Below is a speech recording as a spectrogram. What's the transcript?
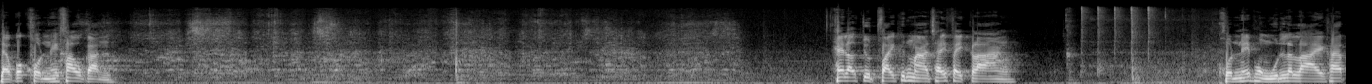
แล้วก็คนให้เข้ากันให้เราจุดไฟขึ้นมาใช้ไฟกลาง คนให้ผงวุ้นละลายครับ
